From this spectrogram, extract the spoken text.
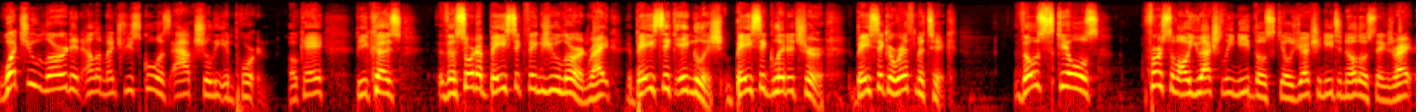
what you learn in elementary school is actually important, okay? Because the sort of basic things you learn, right? Basic English, basic literature, basic arithmetic, those skills, first of all, you actually need those skills. You actually need to know those things, right?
